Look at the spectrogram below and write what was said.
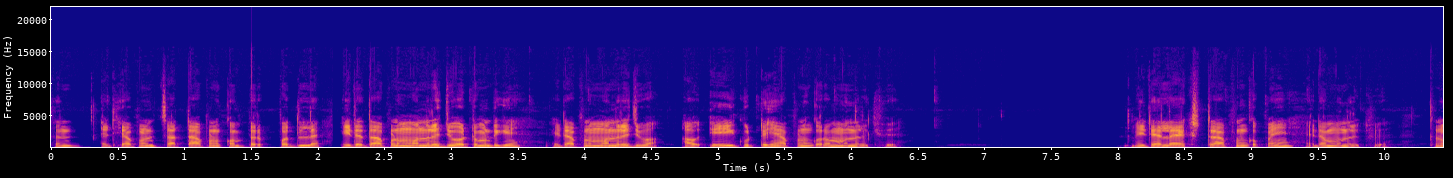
ତେଣୁ ଏଠି ଆପଣ ଚାରିଟା ଆପଣ କମ୍ପେୟାର କରିଦେଲେ ଏଇଟା ତ ଆପଣ ମନେରେ ଯିବ ଅଟୋମେଟିକ୍ ଏଇଟା ଆପଣ ମନେରେ ଯିବ ଆଉ ଏଇ ଗୋଟେ ହିଁ ଆପଣଙ୍କର ମନେ ରଖିବେ ଏଇଟା ହେଲା ଏକ୍ସଟ୍ରା ଆପଣଙ୍କ ପାଇଁ ଏଇଟା ମନେ ରଖିବେ ତେଣୁ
